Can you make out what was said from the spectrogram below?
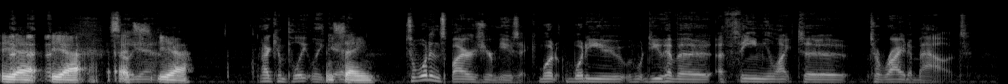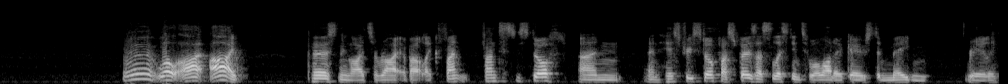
yeah, yeah. So, it's, yeah. yeah, I completely it's get it. insane. So, what inspires your music? What What do you do? You have a, a theme you like to to write about? Uh, well, I, I personally like to write about like fan- fantasy stuff and and history stuff. I suppose that's listening to a lot of Ghost and Maiden, really,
